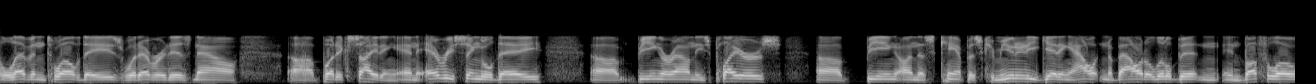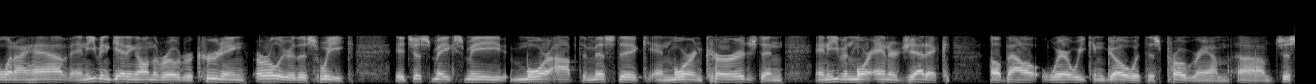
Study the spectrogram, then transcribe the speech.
11, 12 days, whatever it is now, uh, but exciting. And every single day, uh, being around these players, uh, being on this campus community, getting out and about a little bit in, in Buffalo when I have, and even getting on the road recruiting earlier this week. It just makes me more optimistic and more encouraged and, and even more energetic about where we can go with this program. Um, just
